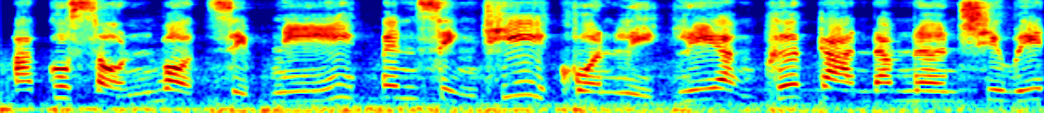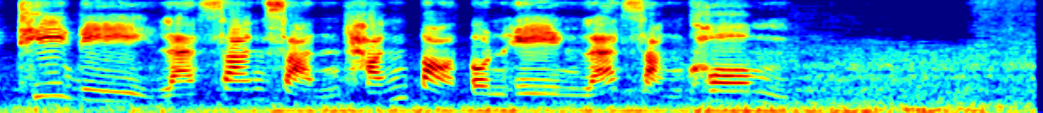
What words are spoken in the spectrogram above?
อกุศลบทสิบนี้เป็นสิ่งที่ควรหลีกเลี่ยงเพื่อการดำเนินชีวิตที่ดีและสร้างสรรค์ทั้งต่อตนเองและสังคม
